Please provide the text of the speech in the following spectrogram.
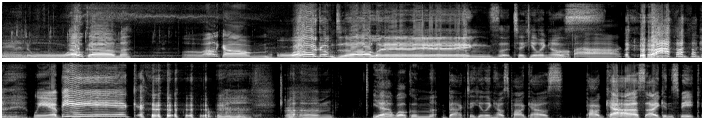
And welcome, Welcome. welcome, darlings, to Healing House. We're back. We're back. um, yeah, welcome back to Healing House Podcast. Podcast, I can speak.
